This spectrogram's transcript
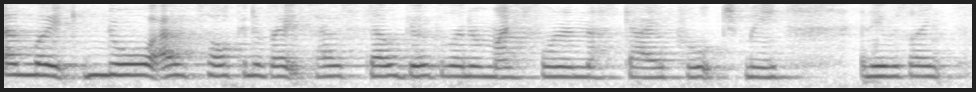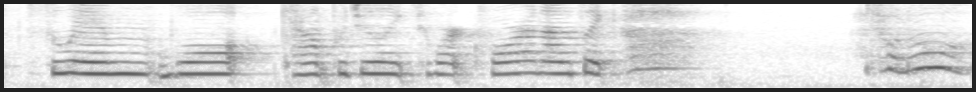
and like no, I was talking about, so I was still googling on my phone, and this guy approached me, and he was like, "So um, what camp would you like to work for?" And I was like. I don't know.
